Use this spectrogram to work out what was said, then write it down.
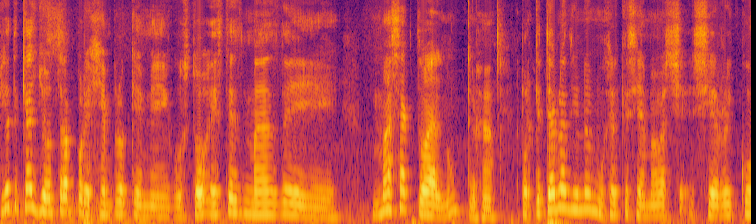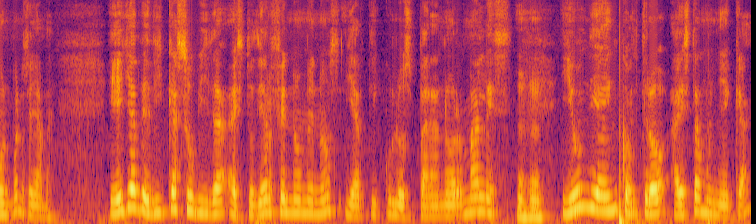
Fíjate que hay otra, por ejemplo, que me gustó. Este es más de. Más actual, ¿no? Ajá. Porque te habla de una mujer que se llamaba Sh- Sherry Kuhn, bueno, se llama. Y ella dedica su vida a estudiar fenómenos y artículos paranormales. ujú. Y un día encontró a esta muñeca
